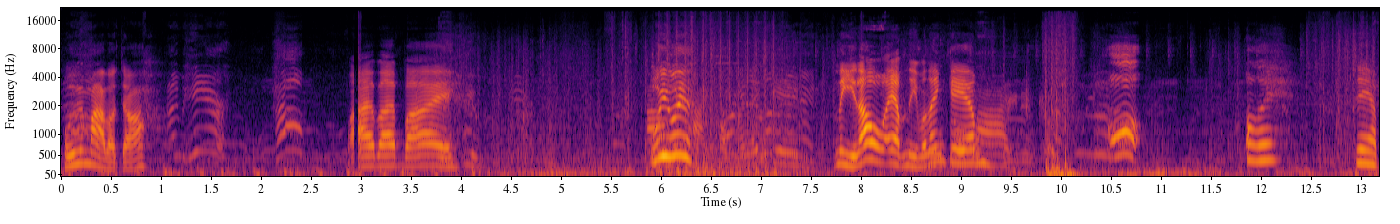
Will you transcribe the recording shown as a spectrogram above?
โอ้ยไม่มาเหรอจ๊ะไปไปไปอุ๊ยอุ๊ยขายของมาเล่นเกมหนีแล้วแอบหนีมาเล่นเกมโปรไฟล์โอ้ยเจ็บ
